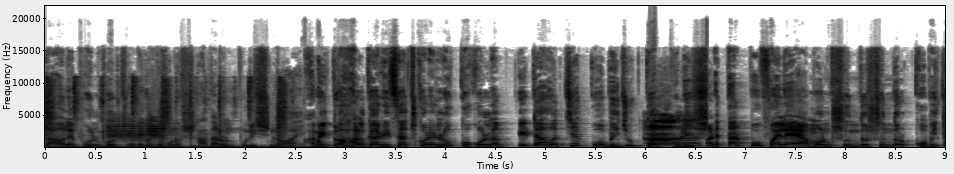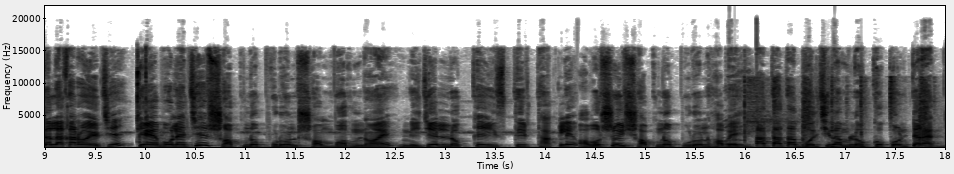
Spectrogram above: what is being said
তাহলে ভুল করছ। এটা কিন্তু কোনো সাধারণ পুলিশ নয়। আমি একটু হালকা রিসার্চ করে লক্ষ্য করলাম, এটা হচ্ছে কবিযুক্ত পুলিশ। মানে তার প্রোফাইলে এমন সুন্দর সুন্দর কবিতা লেখা রয়েছে, কে বলেছে স্বপ্ন পূরণ সম্ভব নয়, নিজের লক্ষ্যে স্থির থাকলে অবশ্যই স্বপ্ন পূরণ হবে। তা দাদা বলছিলাম, লক্ষ্য কোনটা রাখব?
